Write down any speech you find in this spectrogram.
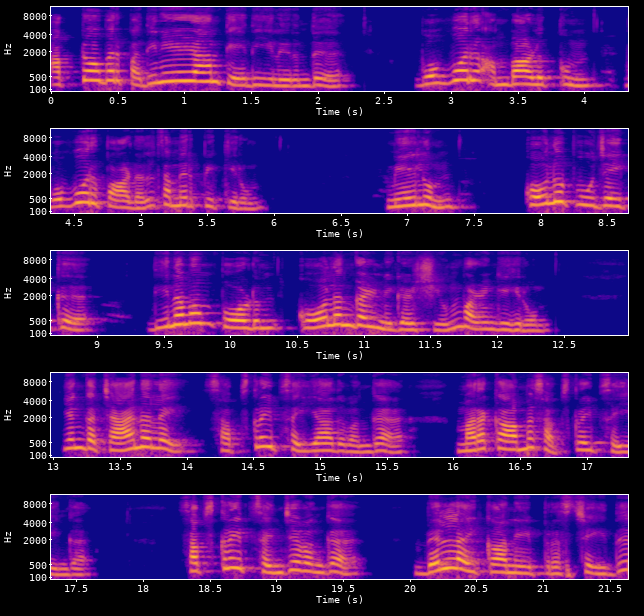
அக்டோபர் பதினேழாம் தேதியிலிருந்து ஒவ்வொரு அம்பாளுக்கும் ஒவ்வொரு பாடல் சமர்ப்பிக்கிறோம். மேலும் கொலு பூஜைக்கு தினமும் போடும் கோலங்கள் நிகழ்ச்சியும் வழங்குகிறோம். எங்க சேனலை சப்ஸ்கிரைப் செய்யாதவங்க மறக்காம சப்ஸ்கிரைப் செய்யுங்க. சப்ஸ்கிரைப் செஞ்சவங்க பெல் ஐக்கானை பிரஸ் செய்து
